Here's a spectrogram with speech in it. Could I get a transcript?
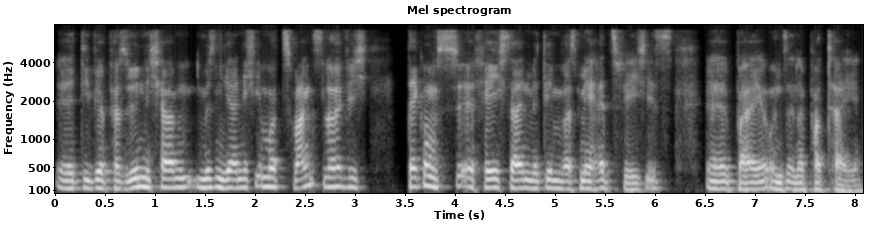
äh, die wir persönlich haben, müssen ja nicht immer zwangsläufig deckungsfähig sein mit dem, was mehrheitsfähig ist äh, bei uns in der Partei.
